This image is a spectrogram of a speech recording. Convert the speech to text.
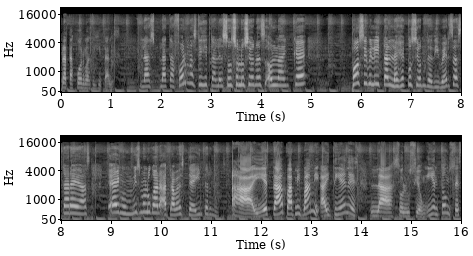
plataformas digitales? Las plataformas digitales son soluciones online que posibilitan la ejecución de diversas tareas en un mismo lugar a través de Internet. Ahí está, papi, mami, ahí tienes la solución. Y entonces,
